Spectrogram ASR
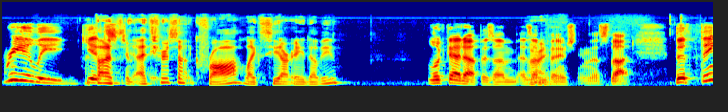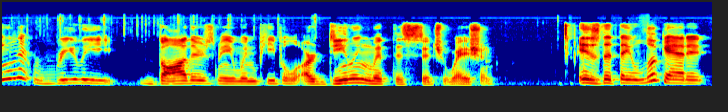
really gets to me. I sure something craw like C R A W. Look that up as I'm as All I'm right. finishing this thought. The thing that really bothers me when people are dealing with this situation is that they look at it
